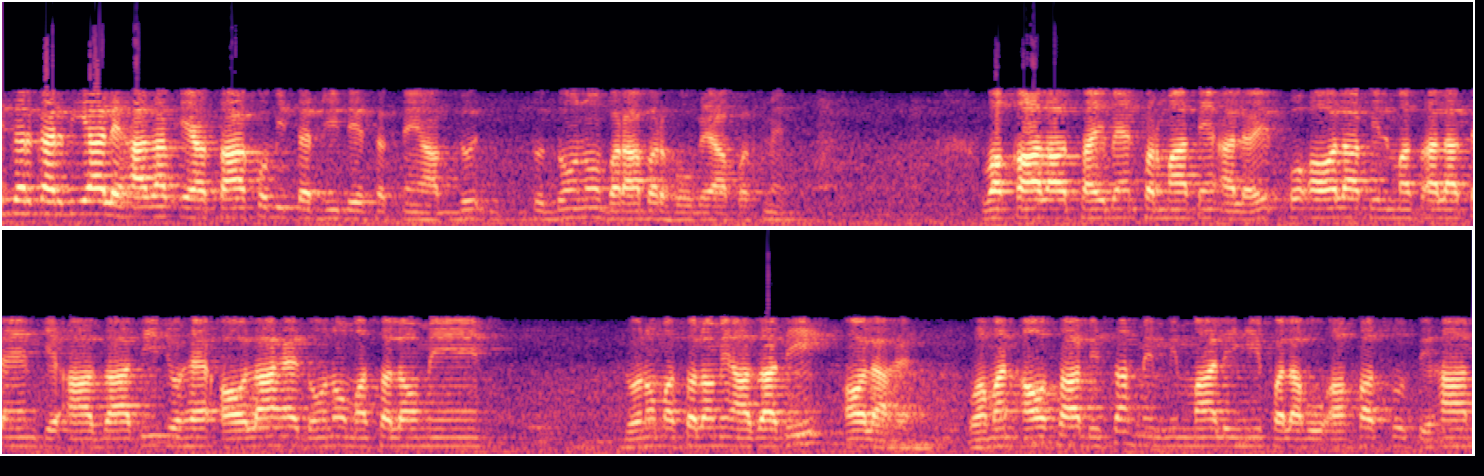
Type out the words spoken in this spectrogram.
ذکر کر دیا، لہذا اعتاق کو بھی ترجیح دے سکتے ہیں آپ۔ تو دونوں برابر ہو گئے آپس میں۔ وقالا صاحبین فرماتے ہیں العید کو اولا فل مسئلہ کہ آزادی جو ہے اولا ہے، دونوں مسئلوں میں دونوں مسئلوں میں آزادی اولا ہے۔ ومن اوسا بسم ممالی فلاح اخص سہام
